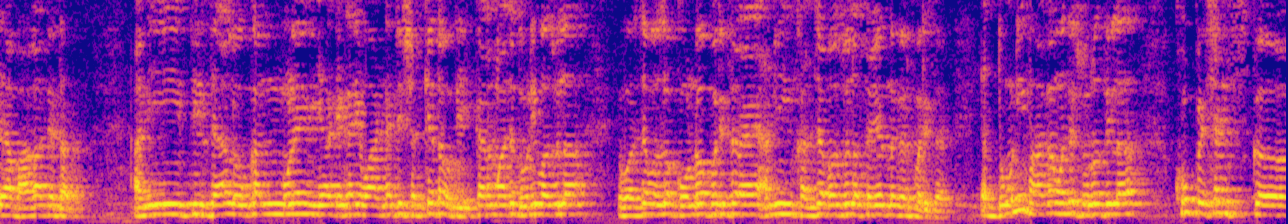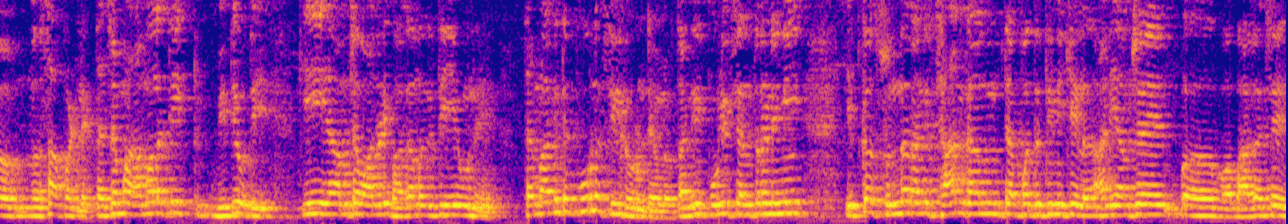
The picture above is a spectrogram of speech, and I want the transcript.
या भागात येतात आणि ती त्या लोकांमुळे या ठिकाणी वाढण्याची शक्यता होती. कारण माझ्या दोन्ही बाजूला वरच्या बाजूला कोंडवा परिसर आहे आणि खालच्या बाजूला सय्यदनगर परिसर. या दोन्ही भागामध्ये सुरुवातीला खूप पेशंट्स सापडले. त्याच्यामुळे आम्हाला ती भीती होती की आमच्या वानडी भागामध्ये ती येऊ नये. त्यामुळे आम्ही ते पूर्ण सील करून ठेवलं होतं. आणि पोलीस यंत्रणेनी इतकं सुंदर आणि छान काम त्या पद्धतीने केलं. आणि आमचे भागाचे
